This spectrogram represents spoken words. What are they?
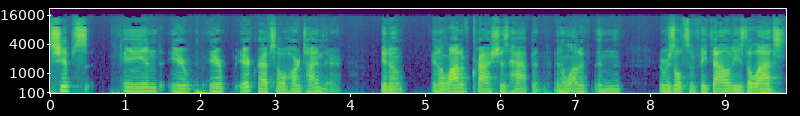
ships and air, air aircrafts have a hard time there, you know, and a lot of crashes happen, and a lot of and results in fatalities. The last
